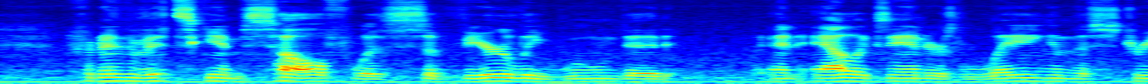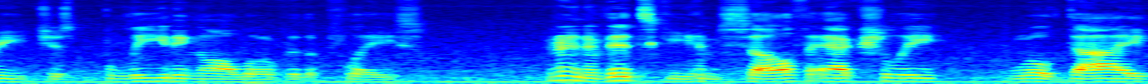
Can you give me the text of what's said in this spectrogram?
Chernivtsi himself was severely wounded, and Alexander's laying in the street just bleeding all over the place. Chernivtsi himself actually will die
